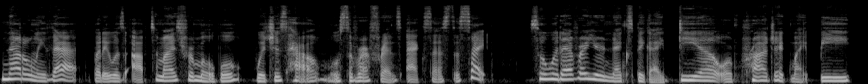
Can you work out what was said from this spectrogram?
Not only that, but it was optimized for mobile, which is how most of our friends access the site. So, whatever your next big idea or project might be,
